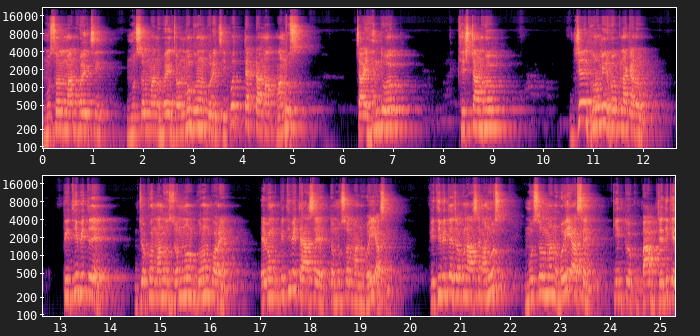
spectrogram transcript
মুসলমান হয়েছি, মুসলমান হয়ে জন্মগ্রহণ করেছি, প্রত্যেকটা মানুষ চাই হিন্দু হোক, খ্রিস্টান হোক, যে ধর্মের হোক না কেন, পৃথিবীতে যখন মানুষ জন্মগ্রহণ করে এবং পৃথিবীতে আসে তো মুসলমান হয়েই আসে পৃথিবীতে যখন আসে মানুষ, মুসলমান হয়েই আসে কিন্তু বাপ যেদিকে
